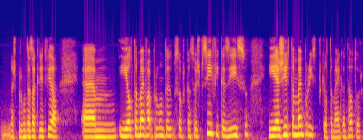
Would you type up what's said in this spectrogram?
nas perguntas à criatividade. Um, e ele também vai, pergunta sobre canções específicas e isso, e é agir também por isso, porque ele também é cantautor.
